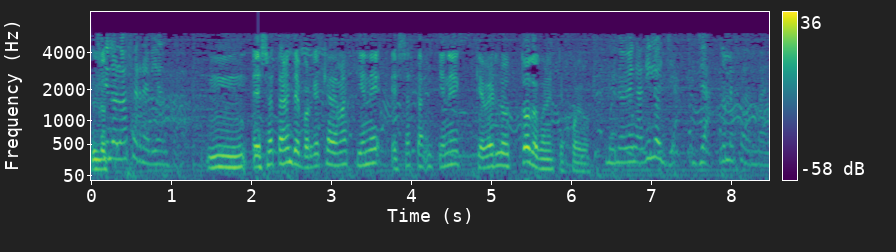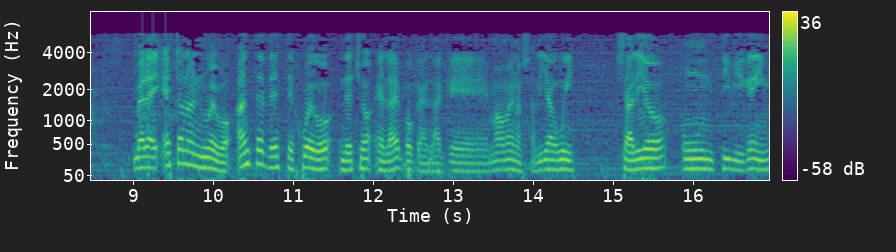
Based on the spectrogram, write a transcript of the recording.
los- Si no lo hace, revienta. Mm, exactamente porque es que además tiene exactamente tiene que verlo todo con este juego Bueno, venga, dilo ya, ya, no me jodas mal. Veréis, esto no es nuevo. Antes de este juego, de hecho, en la época en la que más o menos salía Wii, salió un TV Game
